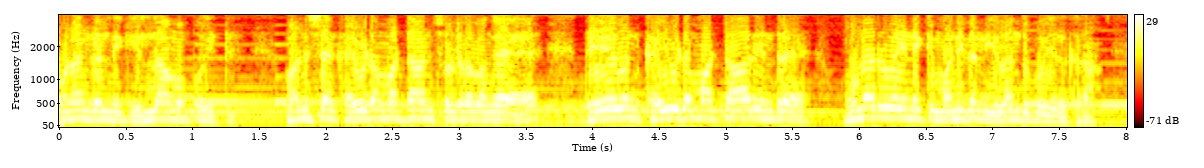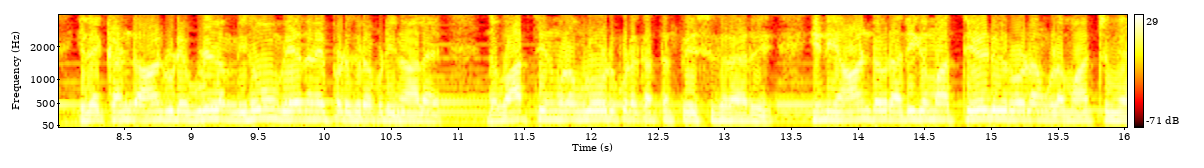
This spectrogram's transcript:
குணங்கள் இன்னைக்கு இல்லாம போயிட்டு மனுஷன் கைவிட மாட்டான்னு சொல்றவங்க தேவன் கைவிட மாட்டார் என்ற உணர்வை இன்னைக்கு மனிதன் இழந்து போயிருக்கிறான். இதை கண்டு ஆண்டுடைய உள்ளம் மிகவும் வேதனைப்படுகிறபடினால இந்த வார்த்தையின் மூலம் உங்களோடு கூட கத்தர் பேசுகிறாரு. இனி ஆண்டவர் அதிகமா தேடுகிறவர்களா உங்களை மாற்றுங்க.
